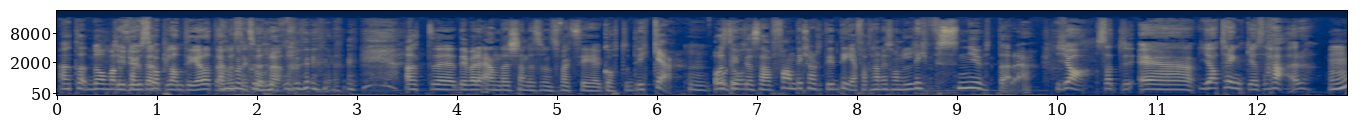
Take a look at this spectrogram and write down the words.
Att de hade Det är du sagt som har att, planterat den Ja, men recensionen. att eh, det var det enda kändisvin som faktiskt är gott att dricka. Mm. Och då Och då- tänkte jag så här, fan det är klart att det är det, för att han är sån livsnjutare. Ja, så att eh, jag tänker så här. Mm.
